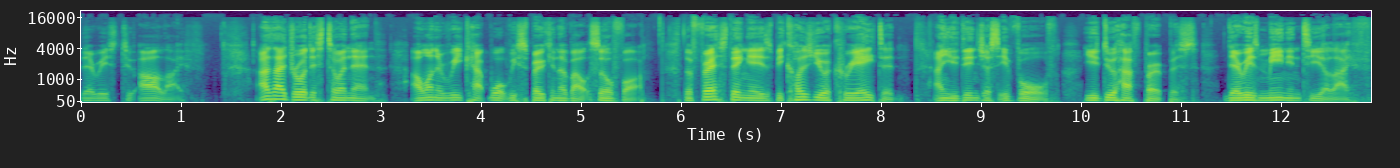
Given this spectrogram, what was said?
there is to our life. As I draw this to an end, I want to recap what we've spoken about so far. The first thing is because you were created and you didn't just evolve, you do have purpose. There is meaning to your life.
